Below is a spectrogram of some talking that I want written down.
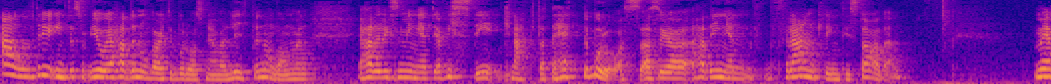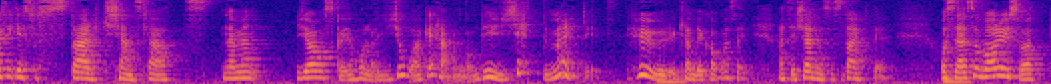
aldrig, inte som, jo jag hade nog varit i Borås när jag var liten någon gång men jag hade liksom inget, jag visste knappt att det hette Borås. Alltså jag hade ingen förankring till staden. Men jag fick en så stark känsla att, nej men jag ska ju hålla yoga här någon gång. Det är ju jättemärkligt. Hur mm. kan det komma sig? Att jag känner så starkt det. Och sen så var det ju så att,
